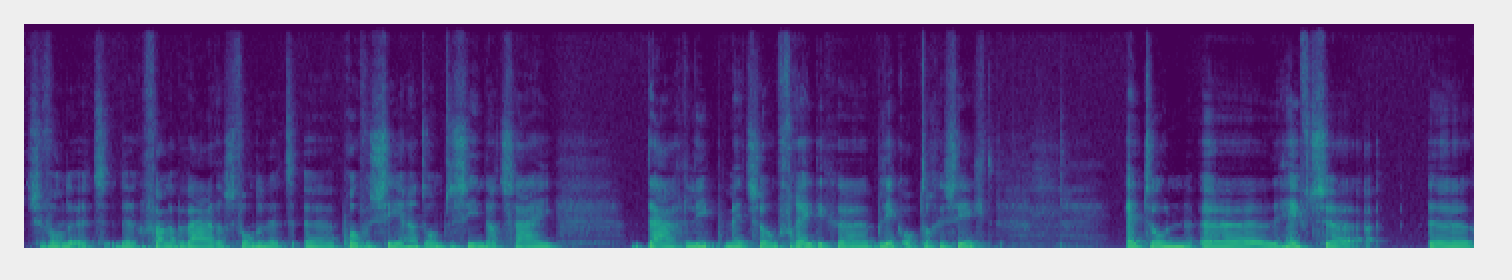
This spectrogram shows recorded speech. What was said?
ze vonden het, de gevangenbewaarders vonden het uh, provocerend om te zien dat zij daar liep met zo'n vredige blik op haar gezicht. En toen uh, heeft ze uh,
